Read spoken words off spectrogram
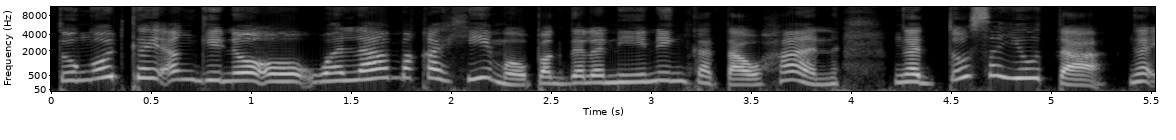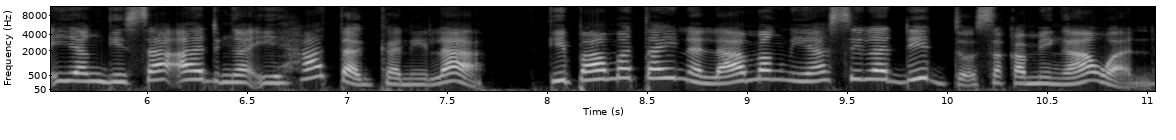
Tungod kay ang Ginoo wala makahimo pagdala nining katawhan ngadto sa yuta nga iyang gisaad nga ihatag kanila. Gipamatay na lamang niya sila didto sa kamingawan.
